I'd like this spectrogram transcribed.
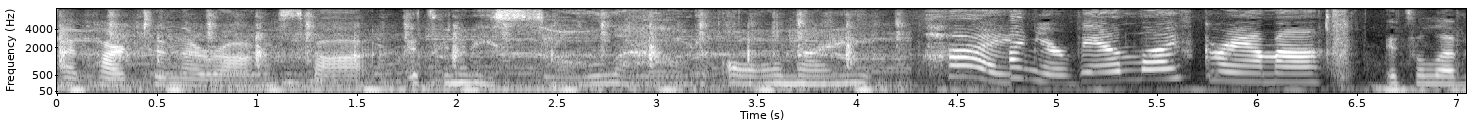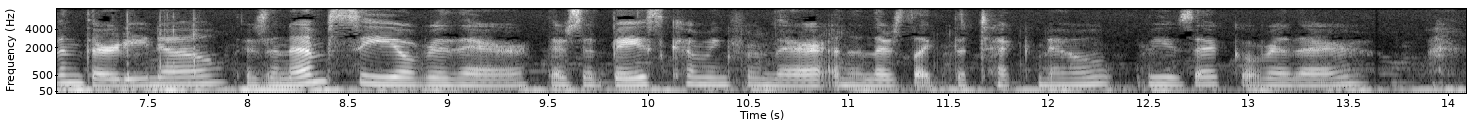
I parked in the wrong spot. It's gonna be so loud all night. Hi, I'm your van life grandma. It's 11.30 now. There's an MC over there. There's a bass coming from there. And then there's like the techno music over there.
